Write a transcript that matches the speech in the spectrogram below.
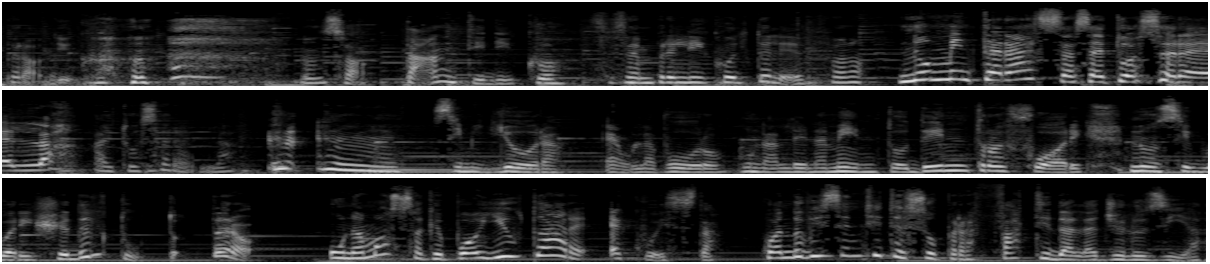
Però dico, non so, tanti dico. Sei sempre lì col telefono. Non mi interessa se è tua sorella. Hai tua sorella? si migliora, è un lavoro, un allenamento dentro e fuori. Non si guarisce del tutto, però una mossa che può aiutare è questa. Quando vi sentite sopraffatti dalla gelosia,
